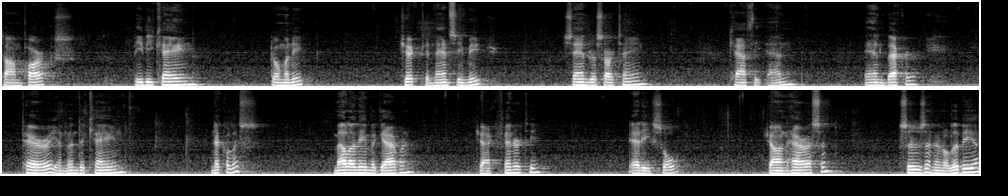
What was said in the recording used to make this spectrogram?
Tom Parks, B.B. Kane, Dominique, Chick and Nancy Meach, Sandra Sartain, Kathy N., Ann Becker, Perry and Linda Kane, Nicholas, Melanie McGavern, Jack Finnerty, Eddie Solt, John Harrison, Susan and Olivia,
